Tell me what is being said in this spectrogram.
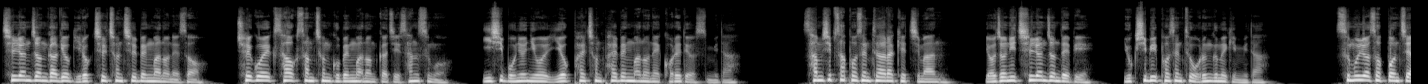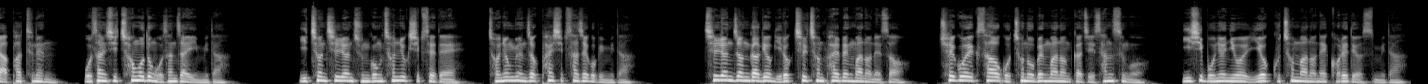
7년 전 가격 1억 7,700만 원에서 최고액 4억 3,900만 원까지 상승 후 25년 2월 2억 8,800만 원에 거래되었습니다. 34% 하락했지만 여전히 7년 전 대비 62% 오른 금액입니다. 26번째 아파트는 오산시 청호동 오산자이입니다. 2007년 준공 1060세대, 전용 면적 84제곱입니다. 7년 전 가격 1억 7,800만 원에서 최고액 4억 5,500만 원까지 상승 후 25년 2월 2억 9천만 원에 거래되었습니다.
